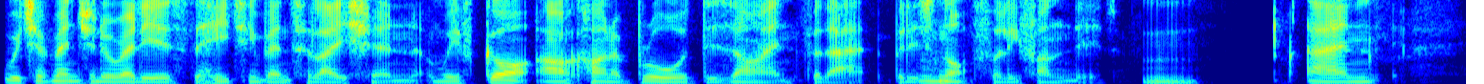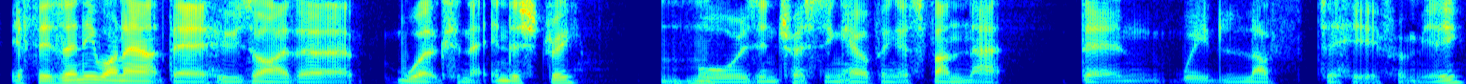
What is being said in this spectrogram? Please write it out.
which I've mentioned already, is the heating ventilation, and we've got our kind of broad design for that, but it's not fully funded. Mm. And if there's anyone out there who's either works in that industry Mhm. or is interested in helping us fund that, then we'd love to hear from you.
